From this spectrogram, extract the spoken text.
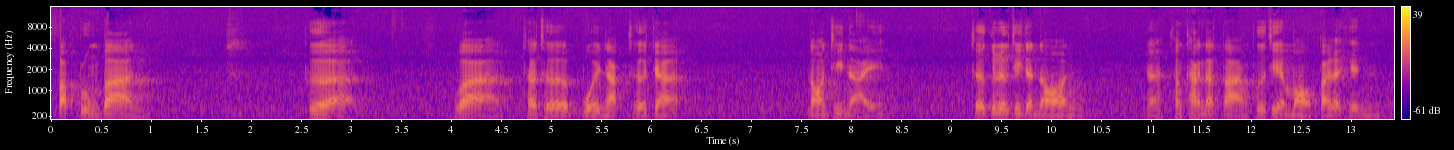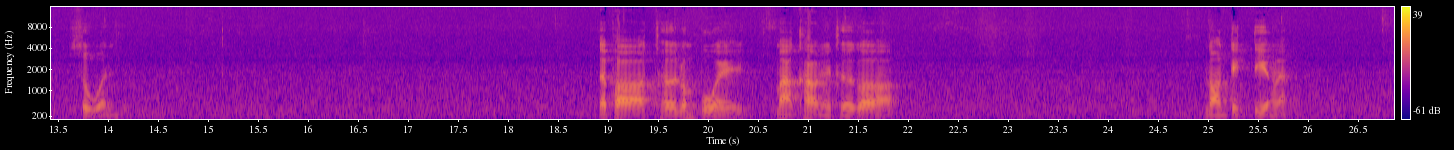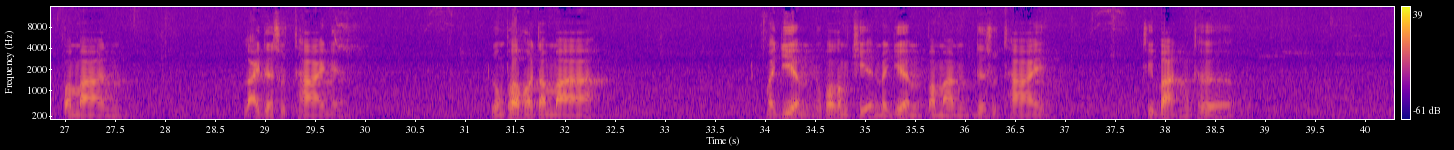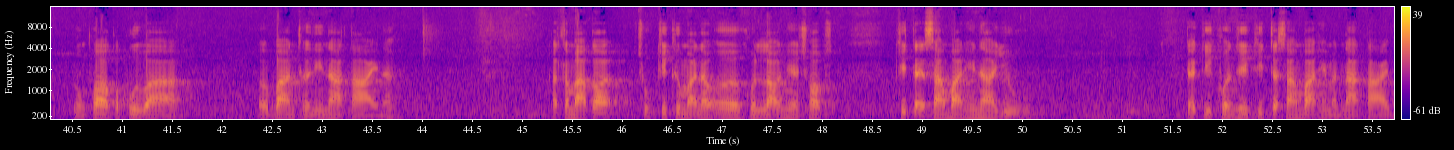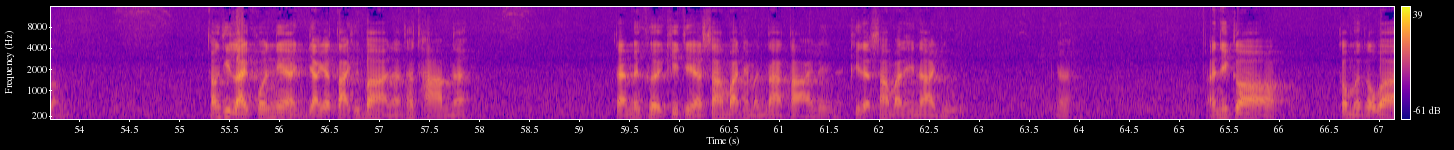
ปรับปรุงบ้าน เพื่อว่าถ้าเธอป่วยหนัก เธอจะนอนที่ไหน เธอก็เลือกที่จะนอนนะข้างๆหน้าต่างเพื่อที่จะมองไปแล้วเห็นสวน แล้วพอเธอล้มป่วยมากเข้าเนี่ยเธอก็ นอนติดเตียงแล้ว ประมาณหลายเดือนสุดท้ายเนี่ย หลวงพ่อของอาตมา มาเยี่ยม หลวงพ่อคำเขียนมาเยี่ยมประมาณเดือนสุดท้ายที่บ้านของเธอ หลวงพ่อก็พูดว่า เออบ้านเธอนี่น่าตายนะอาตมาก็ฉุกคิดขึ้นมานะเออ คนเราเนี่ยชอบคิดแต่สร้างบ้านให้น่าอยู่ แต่กี่คนที่คิดจะสร้างบ้านให้มันน่าตายบ้าง ทั้งที่หลายคนเนี่ยอยากจะตายที่บ้านนะถ้าถามนะ แต่ไม่เคยคิดจะสร้างบ้านให้มันน่าตายเลยนะคิดแต่สร้างบ้านให้น่าอยู่นะอันนี้ก็ก็เหมือนกับว่า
